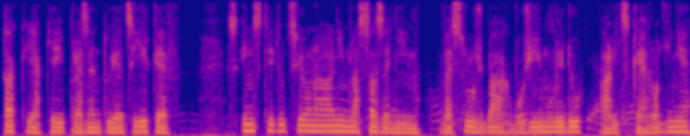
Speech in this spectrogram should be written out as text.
tak jak jej prezentuje církev, s institucionálním nasazením ve službách božímu lidu a lidské rodině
